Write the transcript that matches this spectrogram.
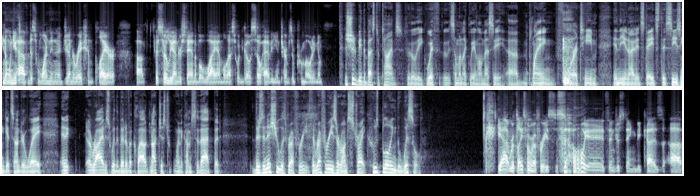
you know, when you have this one in a generation player, uh, it's certainly understandable why MLS would go so heavy in terms of promoting him. This should be the best of times for the league with someone like Lionel Messi uh, playing for a team in the United States. The season gets underway and it arrives with a bit of a cloud, not just when it comes to that, but there's an issue with referees. The referees are on strike. Who's blowing the whistle? Yeah, replacement referees. So it's interesting because uh,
